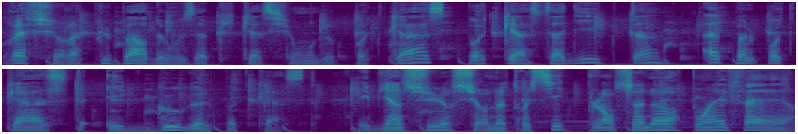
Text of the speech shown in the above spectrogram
bref, sur la plupart de vos applications de podcast, Podcast Addict, Apple Podcast et Google Podcast et bien sûr sur notre site plansonore.fr.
